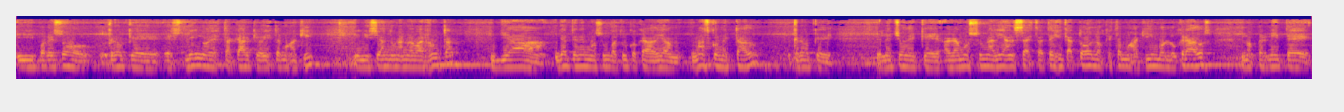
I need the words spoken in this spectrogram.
y por eso creo que es digno destacar que hoy estemos aquí iniciando una nueva ruta. Ya, ya tenemos un Huatulco cada día más conectado. Creo que el hecho de que hagamos una alianza estratégica, todos los que estamos aquí involucrados, nos permite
